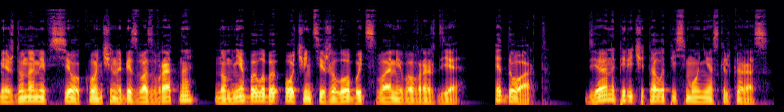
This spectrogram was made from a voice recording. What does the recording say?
Между нами все кончено безвозвратно, но мне было бы очень тяжело быть с вами во вражде. Эдуард. Диана перечитала письмо несколько раз.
